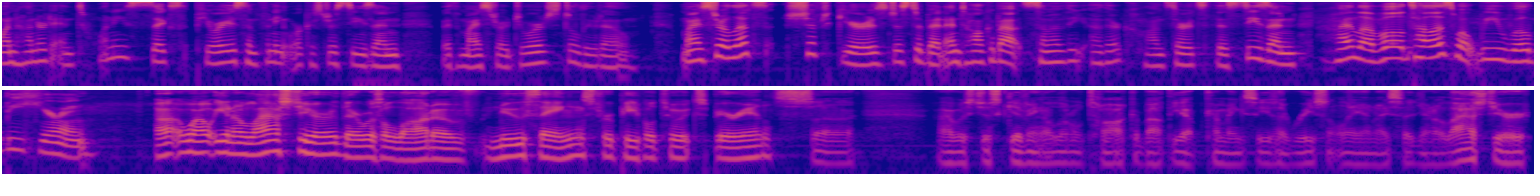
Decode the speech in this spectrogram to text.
126th Peoria Symphony Orchestra season with Maestro George Stelluto. Maestro, let's shift gears just a bit and talk about some of the other concerts this season. High level, tell us what we will be hearing. Uh, well, you know, last year there was a lot of new things for people to experience. Uh, I was just giving a little talk about the upcoming season recently, and I said, you know, last year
